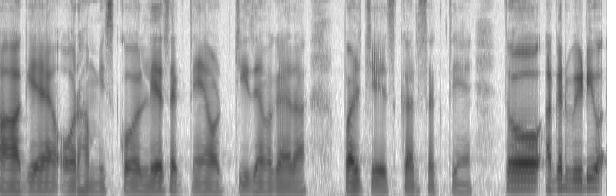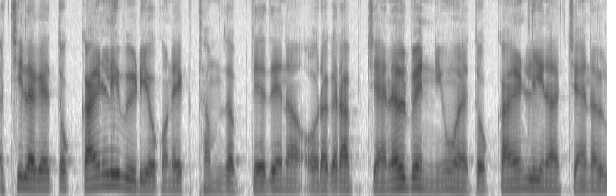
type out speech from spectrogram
आ गया है और हम इसको ले सकते हैं और चीज़ें वगैरह परचेज़ कर सकते हैं। तो अगर वीडियो अच्छी लगे तो काइंडली वीडियो को ना एक थम्स अप दे देना और अगर आप चैनल पे न्यू हैं तो काइंडली ना चैनल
